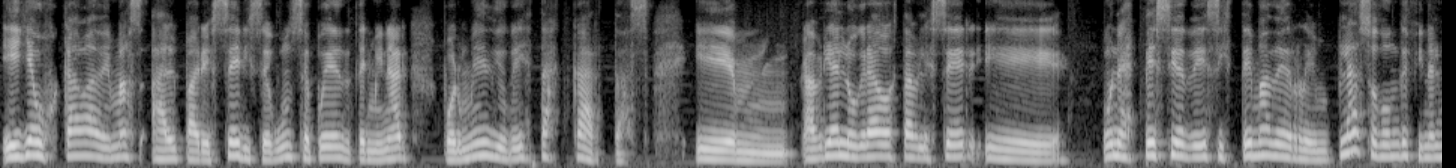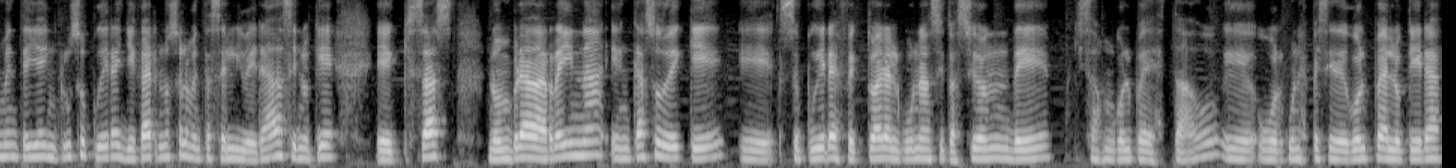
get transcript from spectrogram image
Ella buscaba además, al parecer, y según se puede determinar por medio de estas cartas, em, habría logrado establecer eh, una especie de sistema de reemplazo donde finalmente ella incluso pudiera llegar no solamente a ser liberada, sino que eh, quizás nombrada reina en caso de que eh, se pudiera efectuar alguna situación de quizás un golpe de Estado o alguna especie de golpe a lo que era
